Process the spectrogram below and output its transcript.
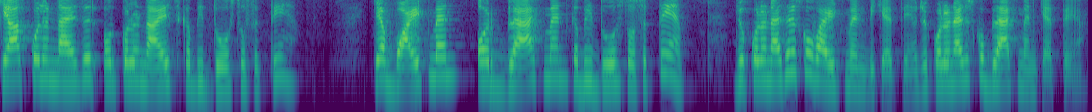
क्या कोलोनाइजर और कोलोनाइज कभी दोस्त हो सकते हैं? क्या वाइट मैन और ब्लैक मैन कभी दोस्त हो सकते हैं? जो कोलोनाइजर इसको वाइट मैन भी कहते हैं, जो कोलोनाइजर इसको ब्लैक मैन कहते हैं।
